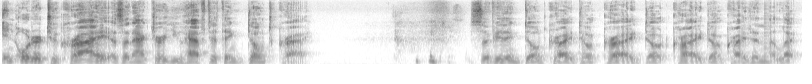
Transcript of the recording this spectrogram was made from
in order to cry as an actor, you have to think don't cry. so if you think don't cry, don't cry, don't cry, don't cry, then that let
